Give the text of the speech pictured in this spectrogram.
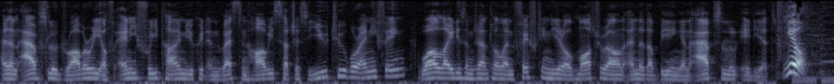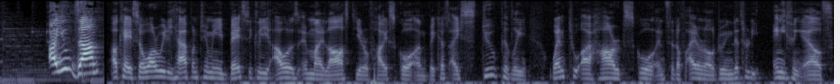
and an absolute robbery of any free time you could invest in hobbies such as YouTube or anything. Well, ladies and gentlemen, 15 year old Materwelon ended up being an absolute idiot. You. Are you dumb? Okay, so what really happened to me? Basically, I was in my last year of high school, and because I stupidly went to a hard school instead of, I don't know, doing literally anything else,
